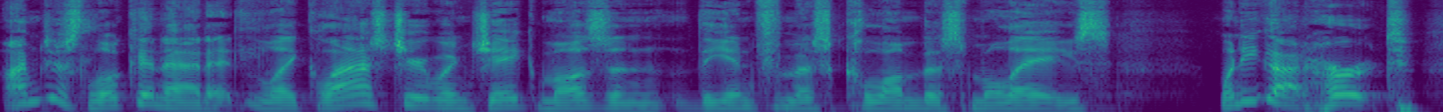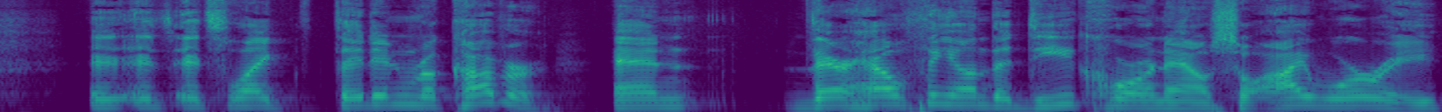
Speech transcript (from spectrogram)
I'm just looking at it like last year when Jake Muzzin, the infamous Columbus Malaise, when he got hurt, it, it's- like they didn't recover, and they're healthy on the D core now. So I worry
